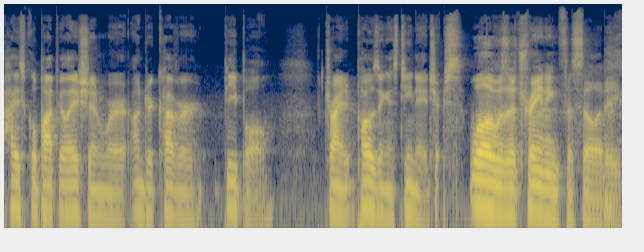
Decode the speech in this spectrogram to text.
high school population were undercover people trying posing as teenagers. well, it was a training facility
